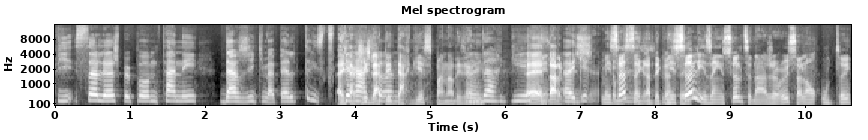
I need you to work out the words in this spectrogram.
Puis ça, là, je peux pas me tanner Dargy qui m'appelle triste. Hey, Dargy, je l'ai appelé con. Dargis pendant des années. Darguet. Hey, Euh, Dargis. Mais ça, un grand mais écossais. ça, les insultes, c'est dangereux selon où t'es.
